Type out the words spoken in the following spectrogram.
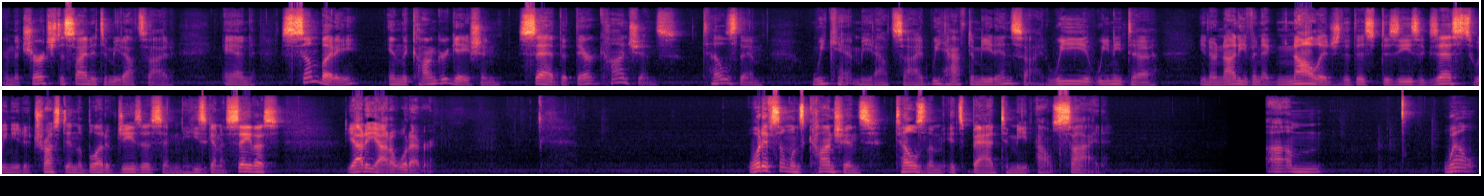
and the church decided to meet outside and somebody in the congregation said that their conscience tells them we can't meet outside. We have to meet inside. We we need to, you know, not even acknowledge that this disease exists. We need to trust in the blood of Jesus and he's going to save us. Yada yada whatever. What if someone's conscience tells them it's bad to meet outside? Um well,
